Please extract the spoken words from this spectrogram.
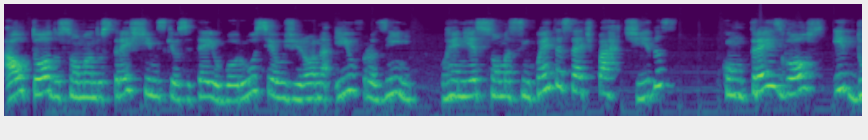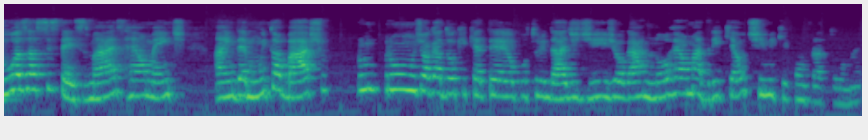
ao todo, somando os três times que eu citei, o Borussia, o Girona e o Frosini, o Renier soma 57 partidas, com três gols e duas assistências, mas realmente ainda é muito abaixo para um, um, jogador que quer ter a oportunidade de jogar no Real Madrid, que é o time que contratou. Né?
